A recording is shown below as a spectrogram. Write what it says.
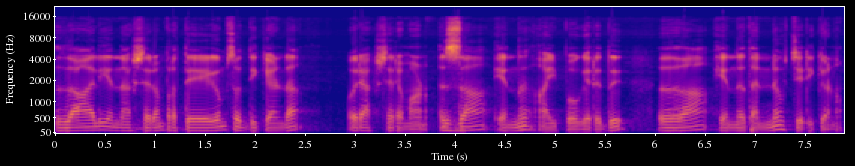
ദാലി എന്ന അക്ഷരം പ്രത്യേകം ശ്രദ്ധിക്കേണ്ട ഒരക്ഷരമാണ്. സ എന്ന് ആയിപ്പോകരുത്. റ എന്ന് തന്നെ ഉച്ചരിക്കണം.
